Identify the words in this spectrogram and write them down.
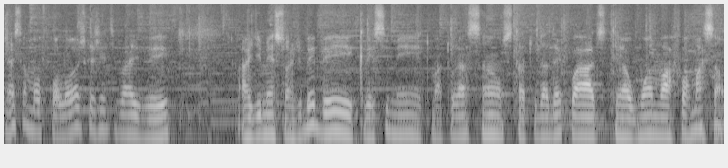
Nessa morfológica a gente vai ver as dimensões do bebê, crescimento, maturação, se está tudo adequado, se tem alguma má formação.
